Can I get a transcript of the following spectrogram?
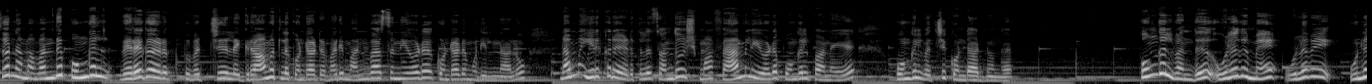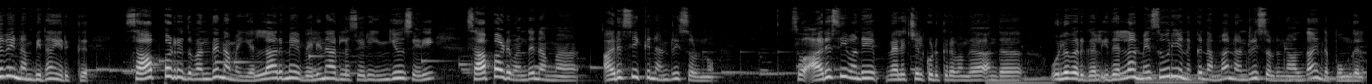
ஸோ நம்ம வந்து பொங்கல் விறகு அடுப்பு வச்சு இல்லை கிராமத்தில் கொண்டாடுற மாதிரி மண் வாசனையோட கொண்டாட முடியலனாலும் நம்ம இருக்கிற இடத்துல சந்தோஷமா ஃபேமிலியோட பொங்கல் பானையை பொங்கல் வச்சு கொண்டாடணுங்க. பொங்கல் வந்து உலகமே உணவை உணவை நம்பி தான் இருக்கு. சாப்பிட்றது வந்து நம்ம எல்லாருமே வெளிநாட்டில் சரி இங்கேயும் சரி சாப்பாடு வந்து நம்ம அரிசிக்கு நன்றி சொல்லணும். ஸோ அரிசி வந்து விளைச்சல் கொடுக்குறவங்க அந்த உழவர்கள் இதெல்லாமே சூரியனுக்கு நம்ம நன்றி சொல்ற நாள் தான் இந்த பொங்கல்.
